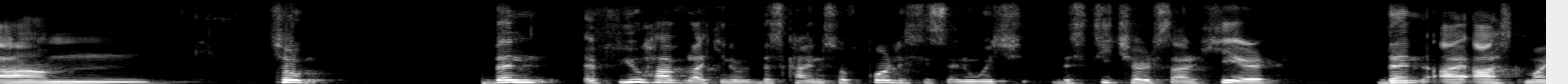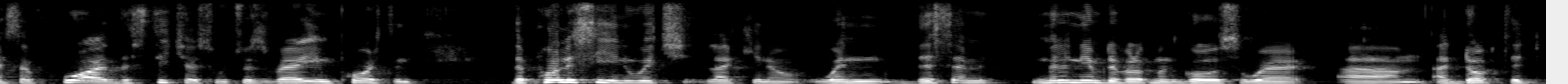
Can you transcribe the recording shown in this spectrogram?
Um, so then if you have like, you know, this kinds of policies in which these teachers are here, then I ask myself, who are these teachers, which was very important. The policy in which like, you know, when this Millennium Development Goals were um, adopted,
